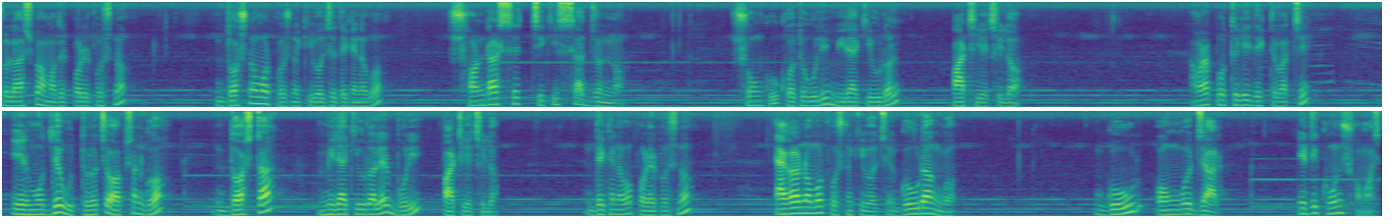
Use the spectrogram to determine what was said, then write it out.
চলে আসব আমাদের পরের প্রশ্ন। দশ নম্বর প্রশ্ন কী বলছে দেখে নেব। সন্ডার্সের চিকিৎসার জন্য শঙ্কু কতগুলি মিরাকিউরল পাঠিয়েছিল? আমরা প্রত্যেকেই দেখতে পাচ্ছি। এর মধ্যে উত্তর হচ্ছে অপশান গ। দশটা মিরাকিউরালের বড়ি পাঠিয়েছিল। দেখে নেব পরের প্রশ্ন। এগারো নম্বর প্রশ্ন কি বলছে? গৌরাঙ্গ। গৌর অঙ্গ যার? এটি কোন সমাস?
